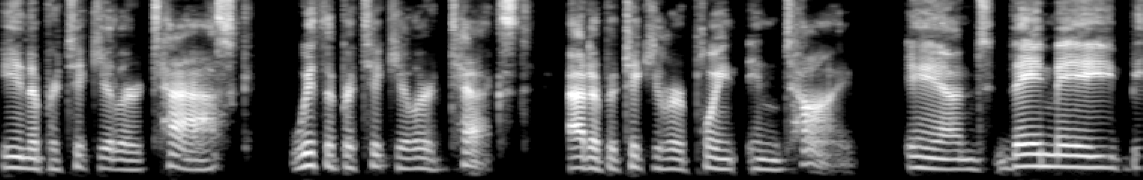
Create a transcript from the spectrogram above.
in a particular task with a particular text at a particular point in time. And they may be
